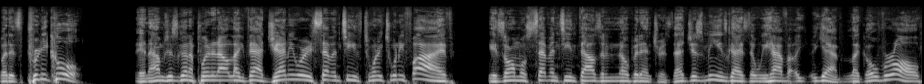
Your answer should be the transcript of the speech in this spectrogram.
but it's pretty cool. And I'm just going to put it out like that. January 17th, 2025 is almost 17,000 in open interest. That just means, guys, that we have, uh, yeah, like overall,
